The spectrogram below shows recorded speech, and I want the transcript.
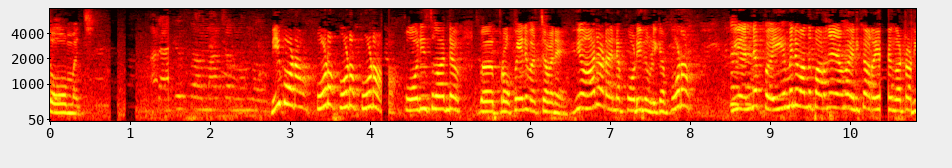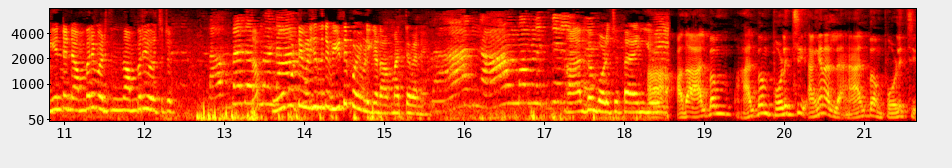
so much thank you so much നീ പോടാ പോടാ പോടാ പോടാ. പോലീസുകാരന്റെ പ്രൊഫൈൽ വെച്ചവനെ. നീ ആരാടാ എന്നെ പൊടിന്ന് വിളിക്കാൻ? പോടാ. നീ എന്റെ പേയ്മെന്റ് വന്ന് പറഞ്ഞ ഞങ്ങൾ എനിക്കറിയാം കേട്ടോ. നീ എന്റെ നമ്പർ മേടിച്ച് നമ്പർ ചോദിച്ചിട്ട്. പൂക്കുട്ടി വിളിച്ച് നിന്റെ വീട്ടിൽ പോയി വിളിക്കടാ മറ്റവനെ. ആൽബം പൊളിച്ച് താങ്ക് യു അത് ആൽബം ആൽബം പൊളിച്ച് അങ്ങനല്ല ആൽബം പൊളിച്ച്.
